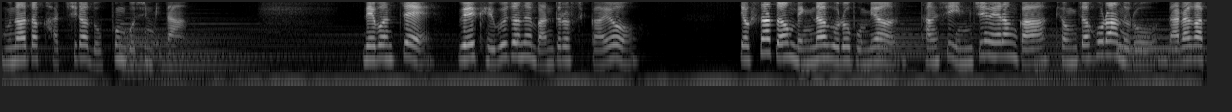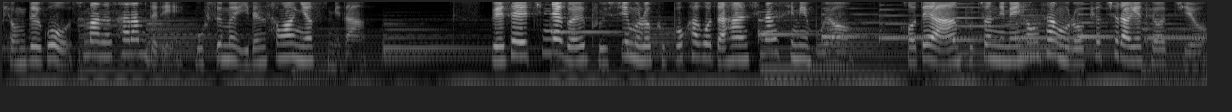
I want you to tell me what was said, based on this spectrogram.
문화적 가치가 높은 곳입니다. 네 번째, 왜 괴불전을 만들었을까요? 역사적 맥락으로 보면 당시 임진왜란과 병자 호란으로 나라가 병들고 수많은 사람들이 목숨을 잃은 상황이었습니다. 외세의 침략을 불심으로 극복하고자 한 신앙심이 모여 거대한 부처님의 형상으로 표출하게 되었지요.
